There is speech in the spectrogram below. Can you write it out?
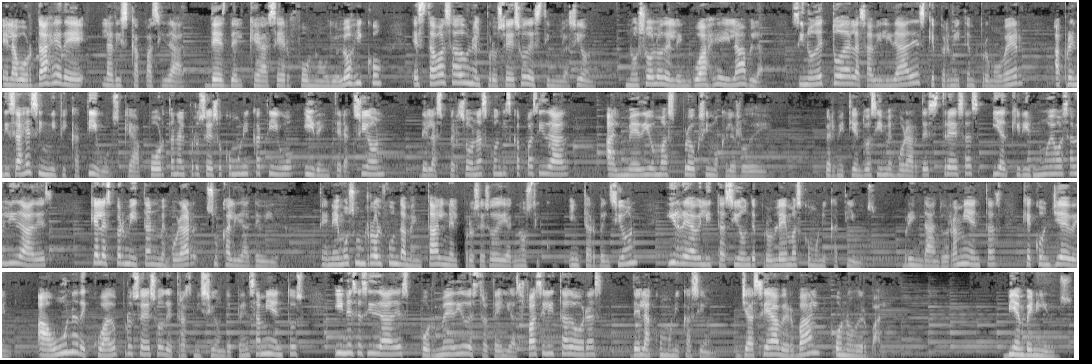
El abordaje de la discapacidad desde el quehacer fonoaudiológico está basado en el proceso de estimulación, no solo del lenguaje y el habla, sino de todas las habilidades que permiten promover aprendizajes significativos que aportan al proceso comunicativo y de interacción de las personas con discapacidad al medio más próximo que les rodee, permitiendo así mejorar destrezas y adquirir nuevas habilidades que les permitan mejorar su calidad de vida. Tenemos un rol fundamental en el proceso de diagnóstico, intervención y rehabilitación de problemas comunicativos, brindando herramientas que conlleven a un adecuado proceso de transmisión de pensamientos y necesidades por medio de estrategias facilitadoras de la comunicación, ya sea verbal o no verbal. Bienvenidos.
